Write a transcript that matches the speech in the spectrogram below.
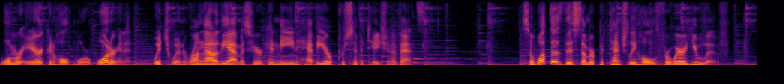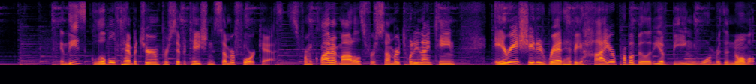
Warmer air can hold more water in it, which when wrung out of the atmosphere can mean heavier precipitation events. So what does this summer potentially hold for where you live? In these global temperature and precipitation summer forecasts from climate models for summer 2019, areas shaded red have a higher probability of being warmer than normal,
